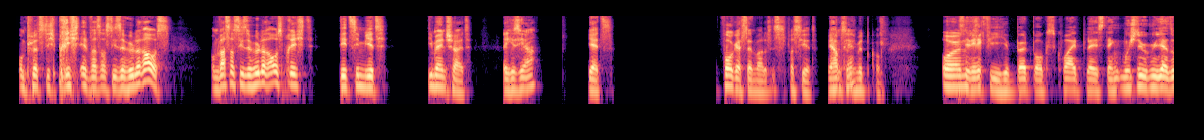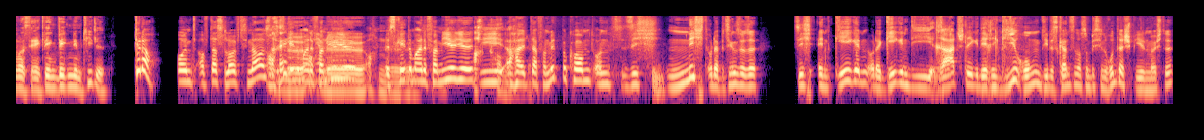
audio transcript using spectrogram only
und plötzlich bricht etwas aus dieser Höhle raus. Und was aus dieser Höhle rausbricht, dezimiert die Menschheit. Welches Jahr? Jetzt. Vorgestern war das, ist es passiert. Wir haben es Okay. nicht mitbekommen. Und direkt wie hier Bird Box, Quiet Place denken. Muss ich irgendwie an sowas direkt denken, wegen dem Titel. genau. Und auf das läuft hinaus. Ach, es geht um eine Familie. ach, Es geht um eine Familie, Ach, die komm, halt bitte. davon mitbekommt und sich nicht oder beziehungsweise sich entgegen oder gegen die Ratschläge der Regierung, die das Ganze noch so ein bisschen runterspielen möchte,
